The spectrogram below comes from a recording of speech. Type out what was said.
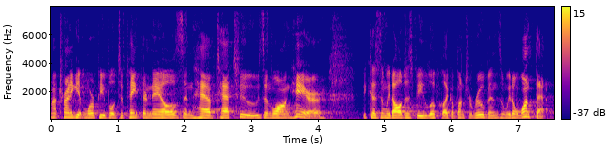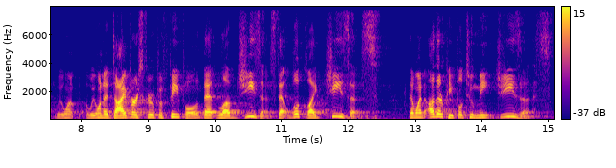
I'm not trying to get more people to paint their nails and have tattoos and long hair because then we'd all just be look like a bunch of Rubens, and we don't want that. We want, we want a diverse group of people that love Jesus, that look like Jesus, that want other people to meet Jesus.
